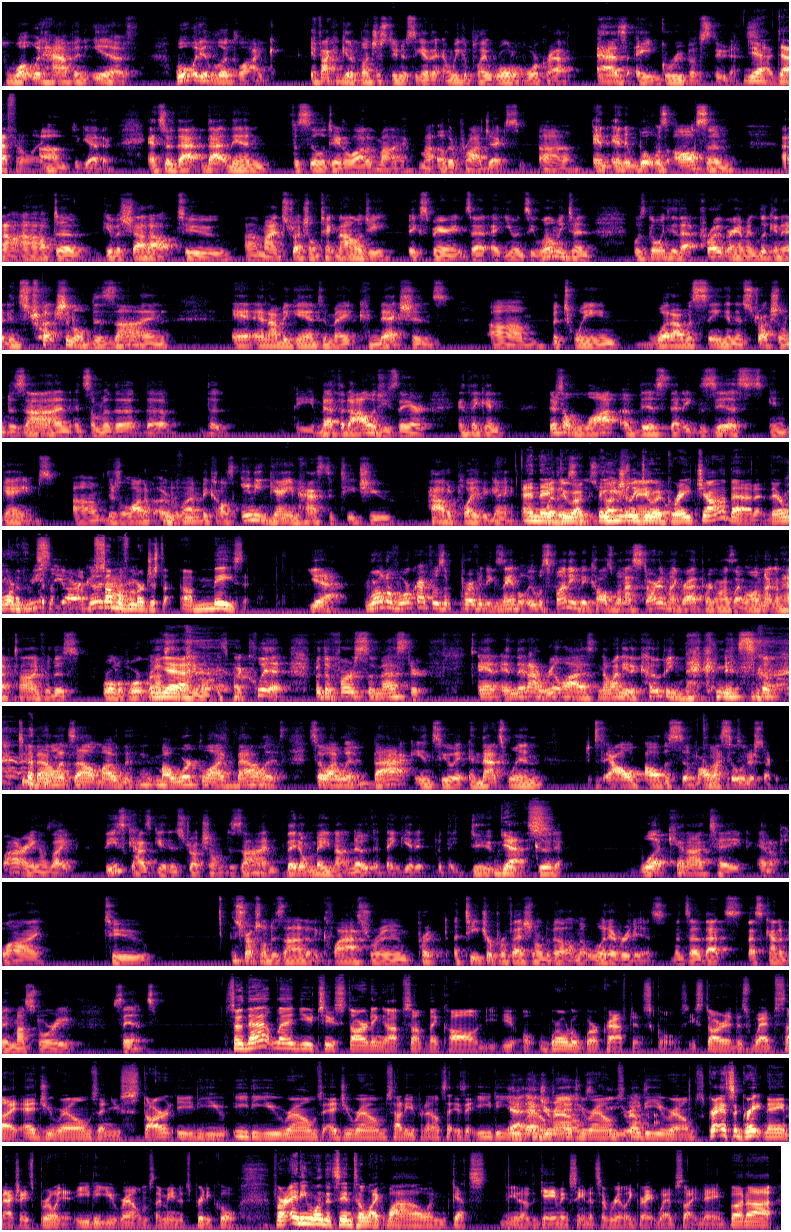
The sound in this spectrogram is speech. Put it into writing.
What would happen if? What would it look like if I could get a bunch of students together and we could play World of Warcraft as a group of students? Yeah, definitely. Um, together, and so that that then facilitated a lot of my my other projects. Uh, and and what was awesome and I'll, I'll, have to give a shout out to uh, my instructional technology experience at, at UNC Wilmington was going through that program and looking at instructional design and, and I began to make connections um, between what I was seeing in instructional design and some of the the the the methodologies there and thinking there's a lot of this that exists in games. Um, there's a lot of overlap mm-hmm. because any game has to teach you how to play the game. And they do a, they usually manual. do a great job at it. They're they one of really are good some of them it. are just amazing. Yeah. World of Warcraft was a perfect example. It was funny because when I started my grad program, I was like, well, I'm not going to have time for this World of Warcraft yeah. stuff anymore. So I quit for the first semester. And, and then I realized, no, I need a coping mechanism to balance out my my work life balance. So I went back into it, and that's when just all all the all my cylinders started firing. I was like, these guys get instructional design. They don't may not know that they get it, but they do. Yes. They're good at what can I take and apply to instructional design to the classroom, a teacher professional development, whatever it is. And so that's that's kind of been my story since. So that led you to starting up something called World of Warcraft in schools. You started this website, Edu Realms, and you start edu edu realms, edu realms. How do you pronounce that? Is it edu yeah, realms, edu realms, edu realms, edu realms? Great. It's a great name, actually. It's brilliant. Edu realms. I mean, it's pretty cool for anyone that's into like WoW and gets you know the gaming scene. It's a really great website name. But uh,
